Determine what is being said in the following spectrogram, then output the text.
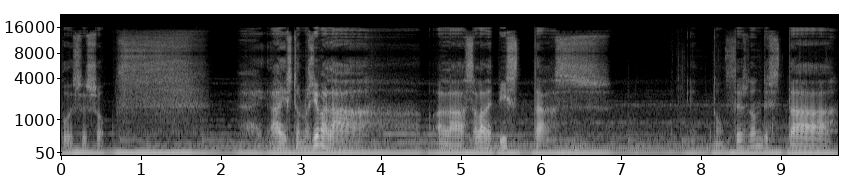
Pues eso. Ah, esto nos lleva a la, a la sala de pistas. Entonces, ¿dónde está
